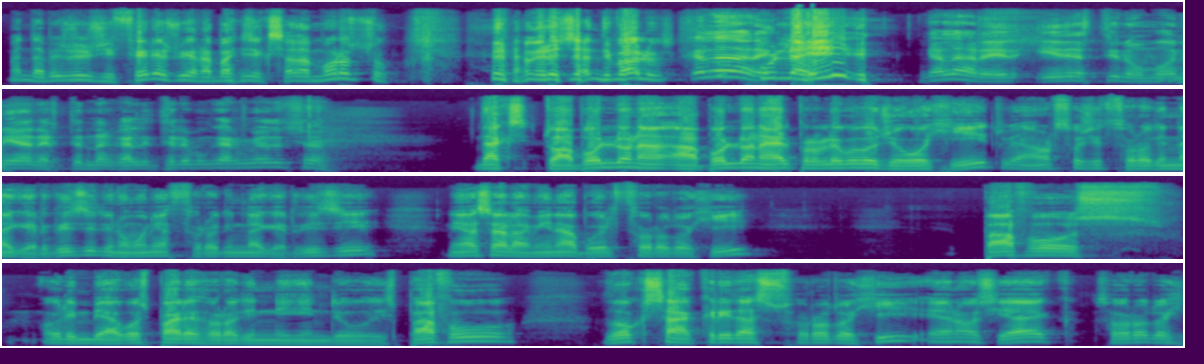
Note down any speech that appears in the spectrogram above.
Μεν τα πίσω στις φέρες σου για να πάεις εξάδα μόνος σου. Να μην έχεις αντιπάλους. Καλά, ρε. Πουλα χ. Καλά ρε, είδες την ομόνια ανεχτέ να καλύτερη που Καρμιώτης. Εντάξει, το Απόλλωνα Απόλλωνα ΑΕΛ προβλέπω το και εγώ χ. Του Ανόρθωση θεωρώ την να κερδίζει. Την Ομόνια θεωρώ την να κερδίζει. Νέα Σαλαμίνα από ΕΛ θεωρώ το χ. Πάφος Ολυμπιακός πάλι θεωρώ την νίκη του εις Πάφου. Δόξα Κρήτας θεωρώ το χ. Ένωση ΑΕΚ θεωρώ το χ.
